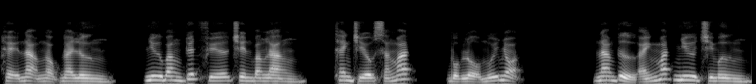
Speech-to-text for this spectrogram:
hệ nạo ngọc đai lưng, như băng tuyết phía trên băng lăng, thanh chiếu sáng mắt, bộc lộ mũi nhọn. Nam tử ánh mắt như chim ưng,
